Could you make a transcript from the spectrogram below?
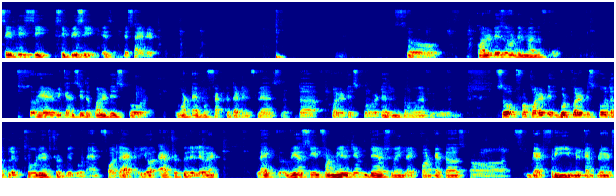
CTC, CPC is decided. So quality is score in. So here we can see the quality score, what type of factor that influence the quality score. It has been so for quality, good quality score, the click-through rate should be good. And for that, your ad should be relevant. Like we have seen for MailChimp, they are showing like contact us or get free email templates,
